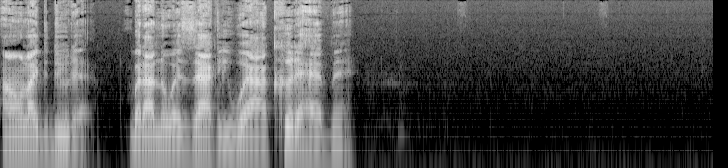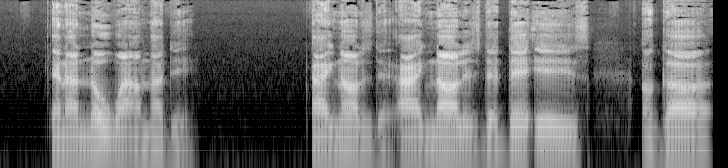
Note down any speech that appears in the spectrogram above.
I don't like to do that. But I know exactly where I could have been. And I know why I'm not there. I acknowledge that. I acknowledge that there is a God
